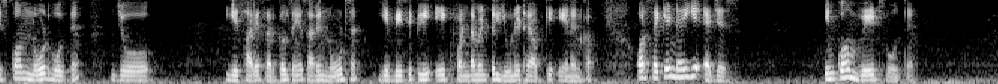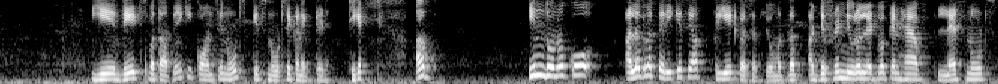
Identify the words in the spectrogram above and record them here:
इसको हम नोड बोलते हैं जो ये सारे सर्कल्स हैं ये सारे नोड्स हैं ये बेसिकली एक फंडामेंटल यूनिट है आपके ए एन एन का। और सेकेंड है ये एजेस इनको हम वेट्स बोलते हैं। ये वेट्स बताते हैं कि कौन से नोड्स किस नोड से कनेक्टेड है, ठीक है? अब, इन दोनों को अलग अलग तरीके से आप क्रिएट कर सकते हो मतलब a different neural network can have less nodes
